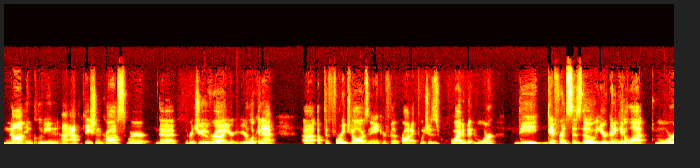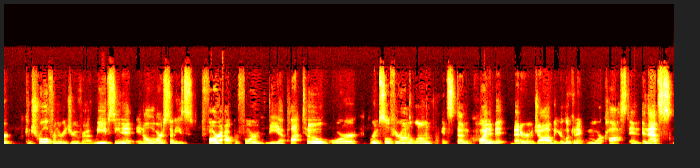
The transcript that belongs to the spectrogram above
not including uh, application costs. Where the Rejuvra, you're you're looking at uh, up to forty two dollars an acre for the product, which is quite a bit more. The difference is though you're going to get a lot more control from the Rejuvra. We've seen it in all of our studies far outperform the uh, plateau or rimsulfuron alone. It's done quite a bit better of a job, but you're looking at more cost. And, and that's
